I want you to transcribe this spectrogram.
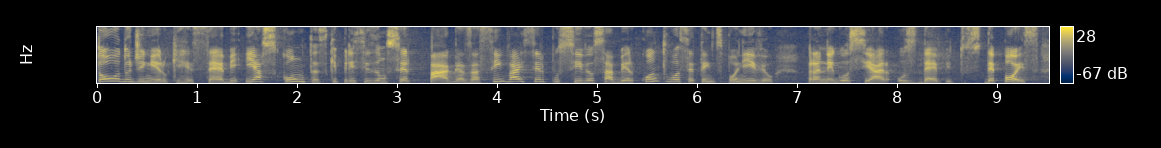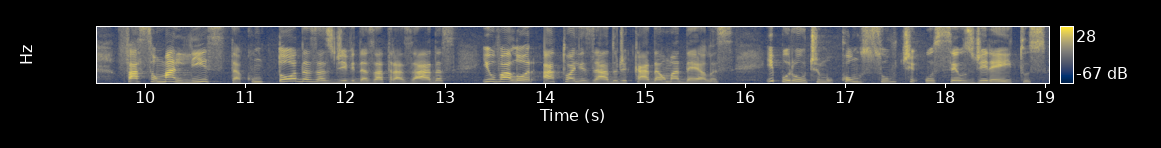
todo o dinheiro que recebe e as contas que precisam ser pagas. Assim vai ser possível saber quanto você tem disponível para negociar os débitos. Depois, faça uma lista com todas as dívidas atrasadas e o valor atualizado de cada uma delas. E por último, consulte os seus direitos.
